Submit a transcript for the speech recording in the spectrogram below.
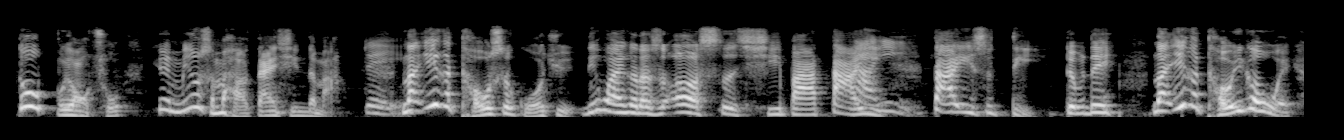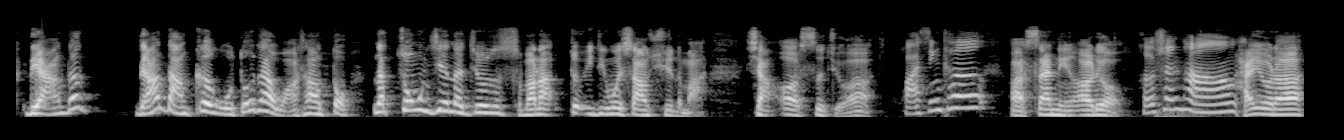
都不用出，因为没有什么好担心的嘛。对。那一个头是国巨，另外一个呢是二四七八大亿，大亿是底，对不对？那一个头一个尾，两个两档个股都在往上动，那中间呢就是什么呢？就一定会上去的嘛。像二四九二，华新科啊，三零二六，和生堂，还有呢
